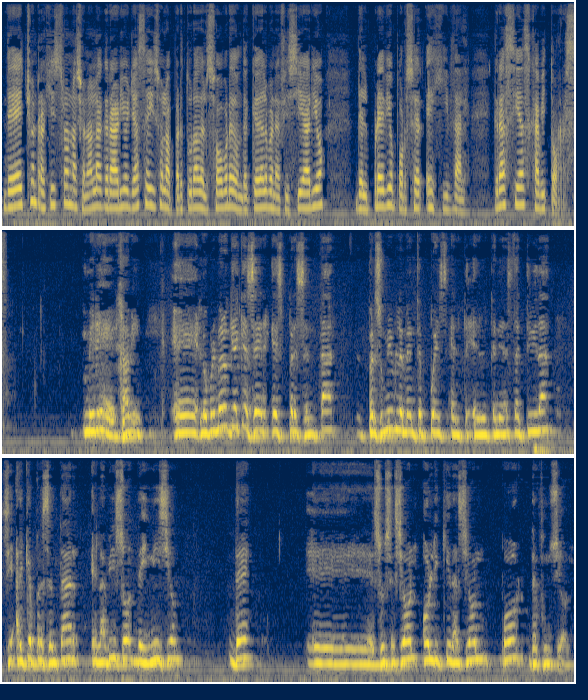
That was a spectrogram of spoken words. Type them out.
De hecho, en Registro Nacional Agrario ya se hizo la apertura del sobre donde queda el beneficiario del predio por ser ejidal. Gracias, Javi Torres. Mire, Javi, eh, lo primero que hay que hacer es presentar, presumiblemente, pues, él, tenía esta actividad, sí, hay que presentar el aviso de inicio de eh, sucesión o liquidación por defunción.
